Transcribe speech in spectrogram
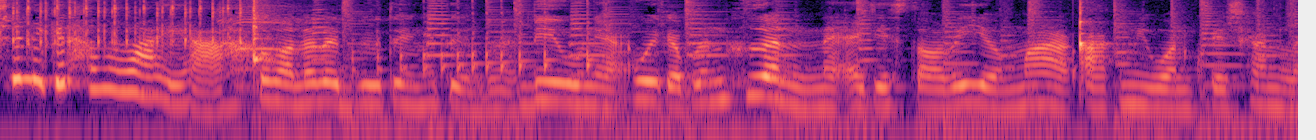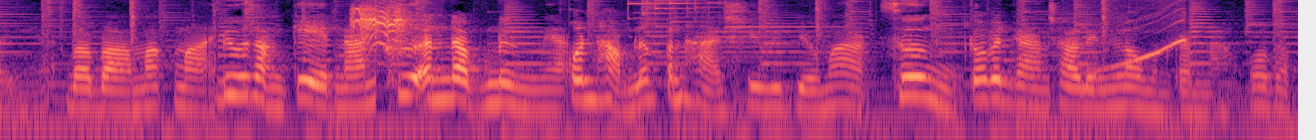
ช่วงนี้แกทำอะไรอะประมาณนั้นเลยบิวตัวเองให้ตื่นด้วยบิวเนี่ยคุยกับเพื่อนๆใน IG Story เยอะมากอาร์คมี one question อะไรเงี้ยบลาๆมากมายบิวสังเกตนะคืออันดับหนึ่งเนี่ยคนถามเรื่องปัญหาชีวิตเยอะมาก ซึ่งก็เป็นการชาเลนจ์เราเหมือนกันนะว่าแบบ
